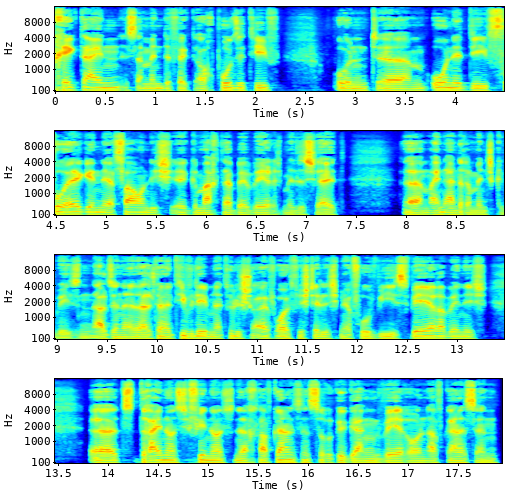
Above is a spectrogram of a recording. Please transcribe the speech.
prägt einen, ist am Endeffekt auch positiv. Und ähm, ohne die vorherigen Erfahrungen, die ich äh, gemacht habe, wäre ich mit Sicherheit ähm, ein anderer Mensch gewesen. Also in einem Alternativleben natürlich häufig stelle ich mir vor, wie es wäre, wenn ich äh, 93, 94 nach Afghanistan zurückgegangen wäre und Afghanistan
